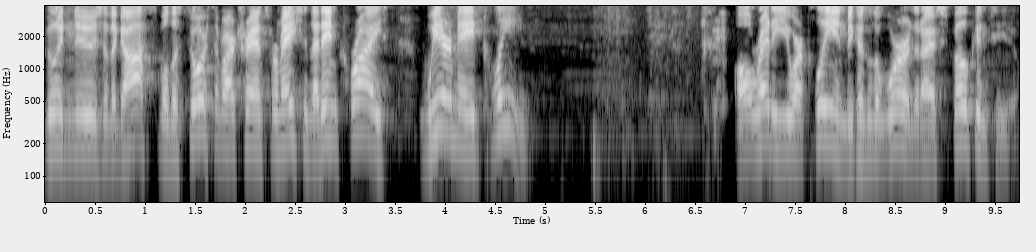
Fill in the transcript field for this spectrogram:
good news of the gospel, the source of our transformation, that in Christ we are made clean. Already you are clean because of the word that I have spoken to you.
